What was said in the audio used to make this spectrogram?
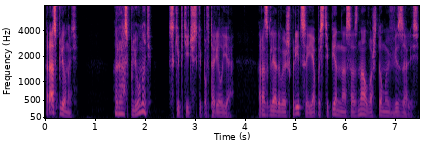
расплюнуть. «Расплюнуть?» — скептически повторил я. Разглядывая шприцы, я постепенно осознал, во что мы ввязались.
